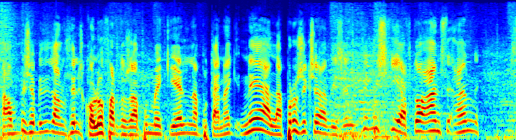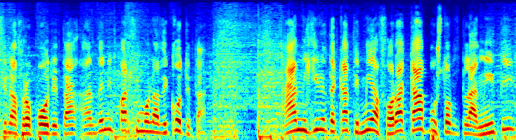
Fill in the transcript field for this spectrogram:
Θα μου πεις επειδή ήταν θέλεις κολόφαρτος να πούμε και η Έλληνα πουτανάκι. Ναι, αλλά πρόσεξε να δεις. Δεν ισχύει αυτό αν, αν στην ανθρωπότητα αν δεν υπάρχει μοναδικότητα. Αν γίνεται κάτι μία φορά κάπου στον πλανήτη,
